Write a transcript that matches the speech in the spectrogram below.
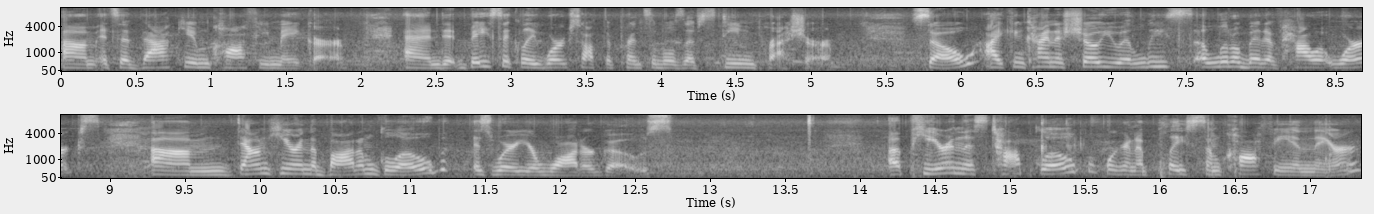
Um, it's a vacuum coffee maker, and it basically works off the principles of steam pressure. So I can kind of show you at least a little bit of how it works. Um, down here in the bottom globe is where your water goes. Up here in this top globe, we're going to place some coffee in there.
